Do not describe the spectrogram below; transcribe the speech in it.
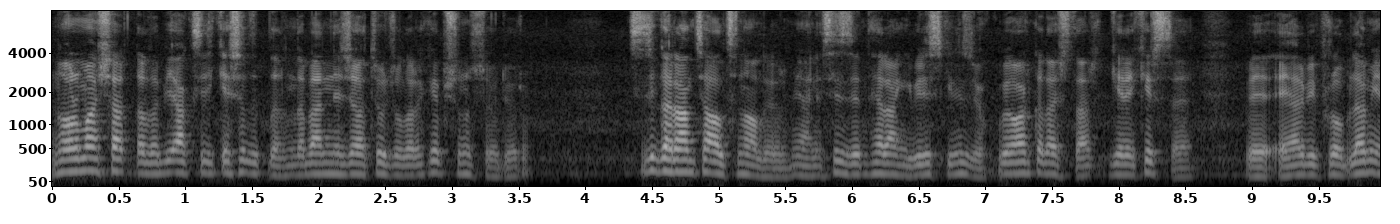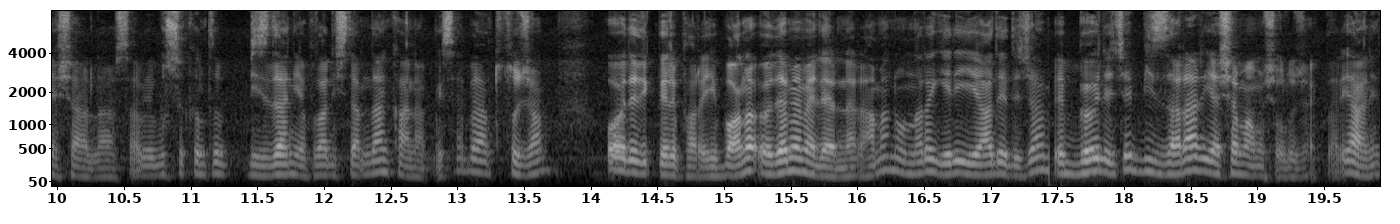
Normal şartlarda bir aksilik yaşadıklarında ben Necati Hoca olarak hep şunu söylüyorum. Sizi garanti altına alıyorum. Yani sizin herhangi bir riskiniz yok. Ve arkadaşlar gerekirse ve eğer bir problem yaşarlarsa ve bu sıkıntı bizden yapılan işlemden kaynaklıysa ben tutacağım. O ödedikleri parayı bana ödememelerine rağmen onlara geri iade edeceğim ve böylece bir zarar yaşamamış olacaklar. Yani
